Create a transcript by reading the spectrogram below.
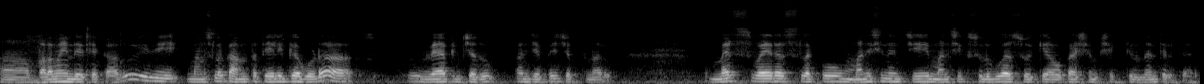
బలమైనది బలమైనదైతే కాదు. ఇది మనుషులకు అంత తేలిగ్గా కూడా వ్యాపించదు అని చెప్పి చెప్తున్నారు. మెర్స్ వైరస్లకు మనిషి నుంచి మనిషికి సులువుగా సోకే అవకాశం శక్తి ఉందని తెలిపారు.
